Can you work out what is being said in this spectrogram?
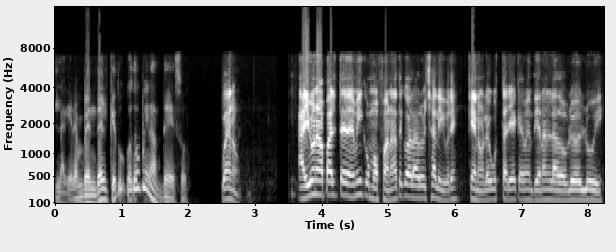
la quieren vender. ¿Qué tú, ¿Qué opinas de eso? Bueno, hay una parte de mí como fanático de la lucha libre que no le gustaría que vendieran la WWE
